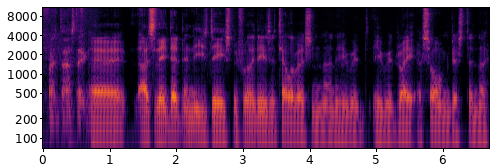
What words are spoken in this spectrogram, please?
Fantastic. uh, as they did in these days before the days of television, and he would he would write a song just in the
